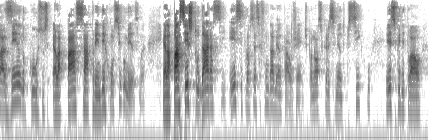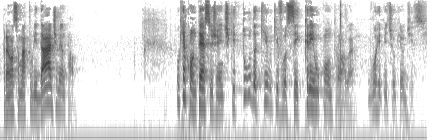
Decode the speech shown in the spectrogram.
fazendo cursos. Ela passa a aprender consigo mesma. Ela passa a estudar a si. Esse processo é fundamental, gente, para o nosso crescimento psíquico, espiritual, para a nossa maturidade mental. O que acontece, gente, é que tudo aquilo que você crê o controla. Vou repetir o que eu disse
